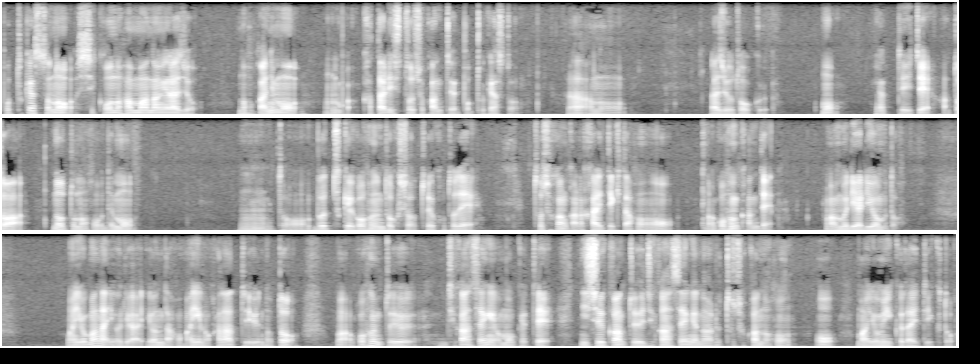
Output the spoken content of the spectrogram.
ポッドキャストの思考のハンマー投げラジオの他にもカタリスト書簡というポッドキャストあのラジオトークもやっていてあとはノートの方でもうんとぶっつけ5分読書ということで図書館から借りてきた本を、まあ、5分間で、まあ、無理やり読むと、まあ、読まないよりは読んだ方がいいのかなっていうのと、まあ、5分という時間制限を設けて2週間という時間制限のある図書館の本を、まあ、読み砕いていくと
